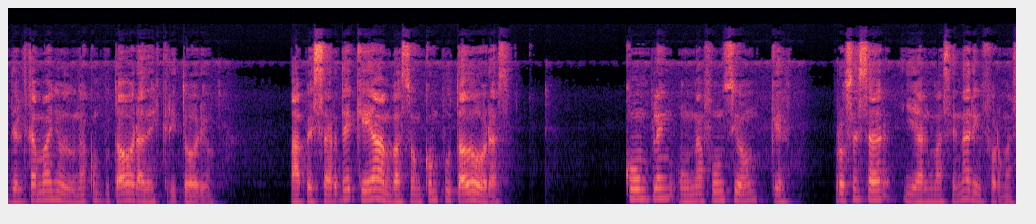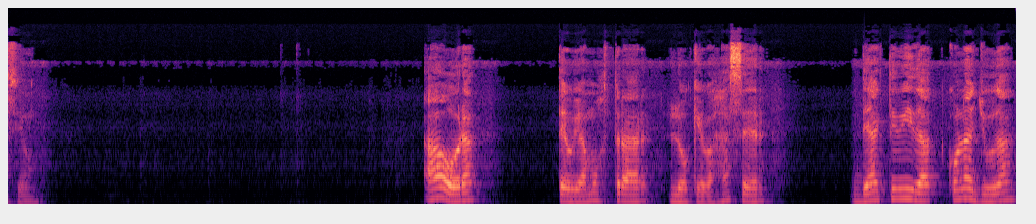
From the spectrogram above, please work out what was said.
del tamaño de una computadora de escritorio. A pesar de que ambas son computadoras, cumplen una función que es procesar y almacenar información. Ahora te voy a mostrar lo que vas a hacer de actividad con la ayuda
